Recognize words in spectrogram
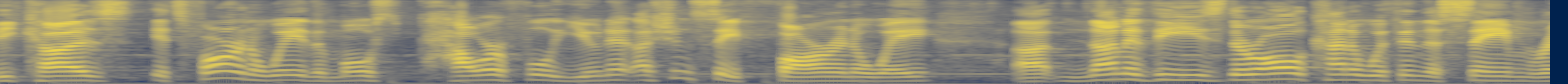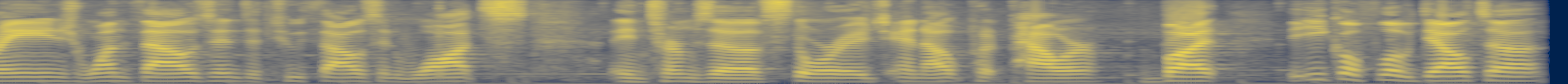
because it's far and away the most powerful unit. I shouldn't say far and away. Uh, none of these, they're all kind of within the same range, 1,000 to 2,000 watts in terms of storage and output power. But the EcoFlow Delta,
